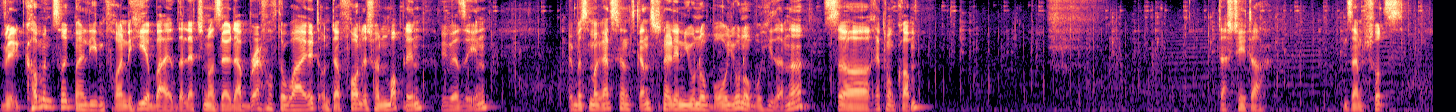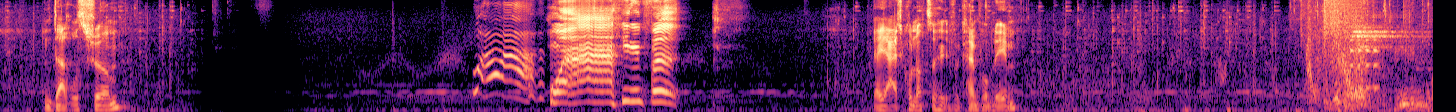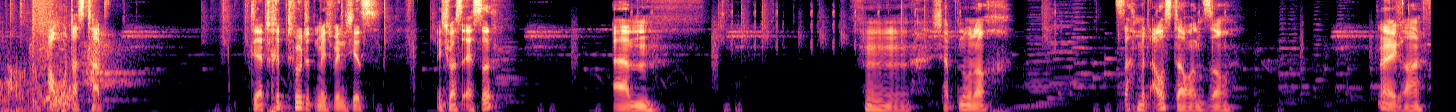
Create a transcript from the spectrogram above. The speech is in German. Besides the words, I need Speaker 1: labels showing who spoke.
Speaker 1: Willkommen zurück, meine lieben Freunde, hier bei The Legend of Zelda Breath of the Wild. Und da vorne ist schon Moblin, wie wir sehen. Wir müssen mal ganz, ganz, ganz schnell den Yonobo, Yonobo hieß er, ne? Zur Rettung kommen. Da steht er. In seinem Schutz. In Darus Schirm. Wow, Hilfe! Ja, ja, ich komme noch zur Hilfe, kein Problem. Au, das tat. Der Tritt tötet mich, wenn ich jetzt nicht was esse. Ähm. Hm, ich habe nur noch Sachen mit Ausdauer und so. Na egal.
